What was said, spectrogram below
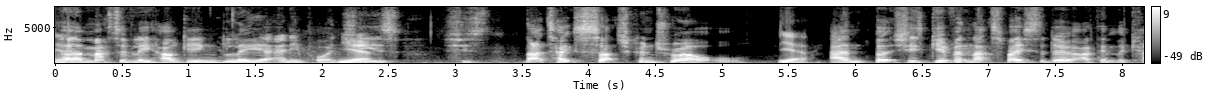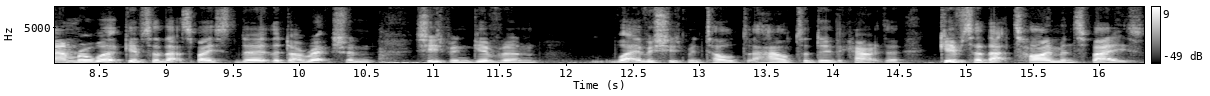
Yeah. her massively hugging Lee at any point. Yeah. She's she's that takes such control. yeah, And but she's given that space to do it. I think the camera work gives her that space to do it. The direction she's been given, whatever she's been told to, how to do the character, gives her that time and space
